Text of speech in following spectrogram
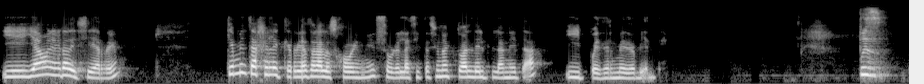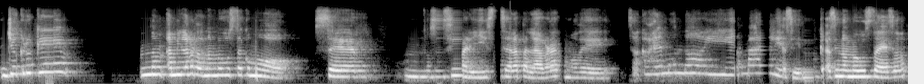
y ya a manera de cierre, ¿qué mensaje le querrías dar a los jóvenes sobre la situación actual del planeta y pues del medio ambiente? Pues yo creo que no, a mí la verdad no me gusta como ser, no sé si amarillista sea la palabra, como de se va a acabar el mundo y normal y así, casi no me gusta eso,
